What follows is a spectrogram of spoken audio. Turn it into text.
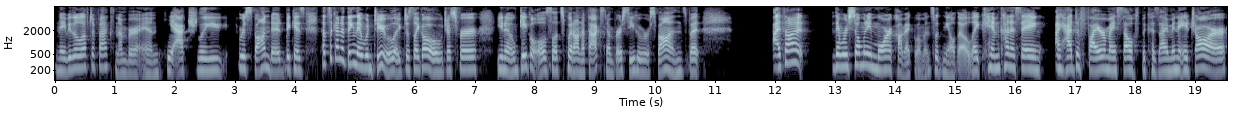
Maybe they left a fax number and he actually responded because that's the kind of thing they would do. Like, just like, oh, just for, you know, giggles, let's put on a fax number, see who responds. But I thought there were so many more comic moments with Neil, though. Like him kind of saying, I had to fire myself because I'm in HR.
